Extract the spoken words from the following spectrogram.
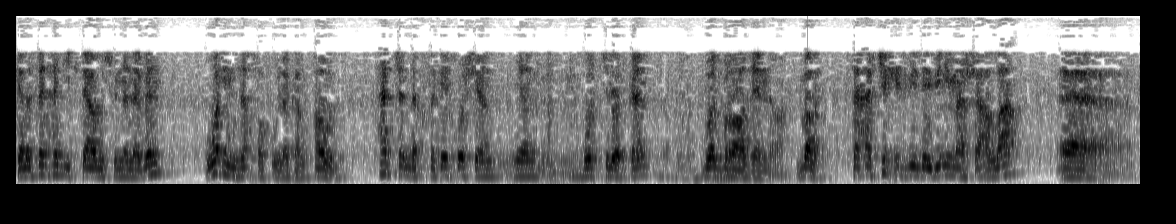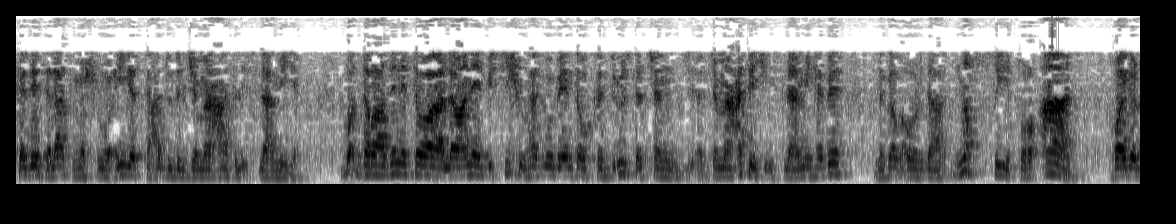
کە لەسەر هەدی کتاب و نەبن وإن زخرفوا لك القول. هەر چەندە قسەکەی خۆشیان یان بۆ چ لێ بکەن بۆت بڕازێنەوە بڵێ تا هەرچی حزبی ما شاء الله كديت لات مشروعية تعدد الجماعات الإسلامية. دەڕازێنێتەوە لەوانەیە بیستی شوهد بۆ بێنەوە کە دروستە چەند جەماعەتێکی ئیسلامی هەبێ لەگەڵ ئەوەشدا نصی قورآن خواجر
